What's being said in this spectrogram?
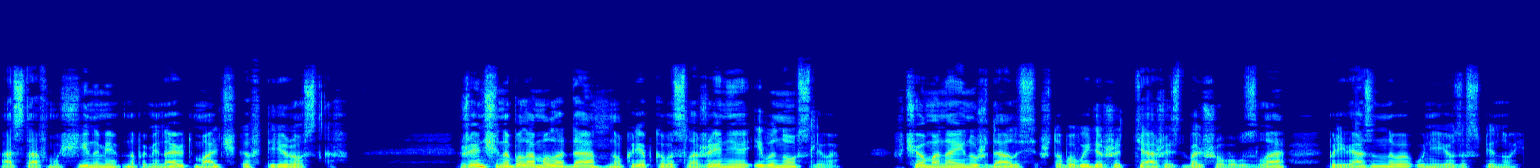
а став мужчинами, напоминают мальчиков-переростков. Женщина была молода, но крепкого сложения и вынослива, в чем она и нуждалась, чтобы выдержать тяжесть большого узла, привязанного у нее за спиной.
